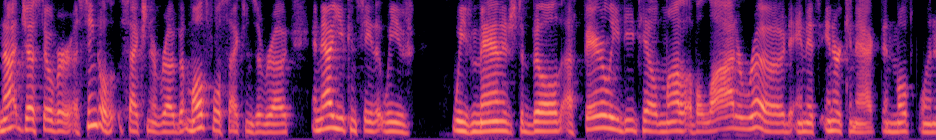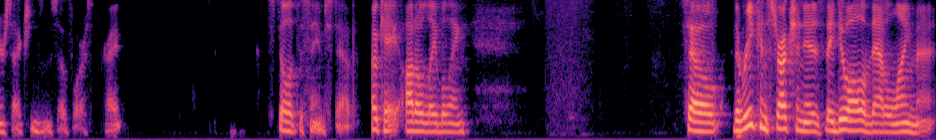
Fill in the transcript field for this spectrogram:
not just over a single section of road, but multiple sections of road. And now you can see that we've we've managed to build a fairly detailed model of a lot of road and its interconnect and multiple intersections and so forth, right? Still at the same step. Okay, auto labeling. So the reconstruction is they do all of that alignment,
